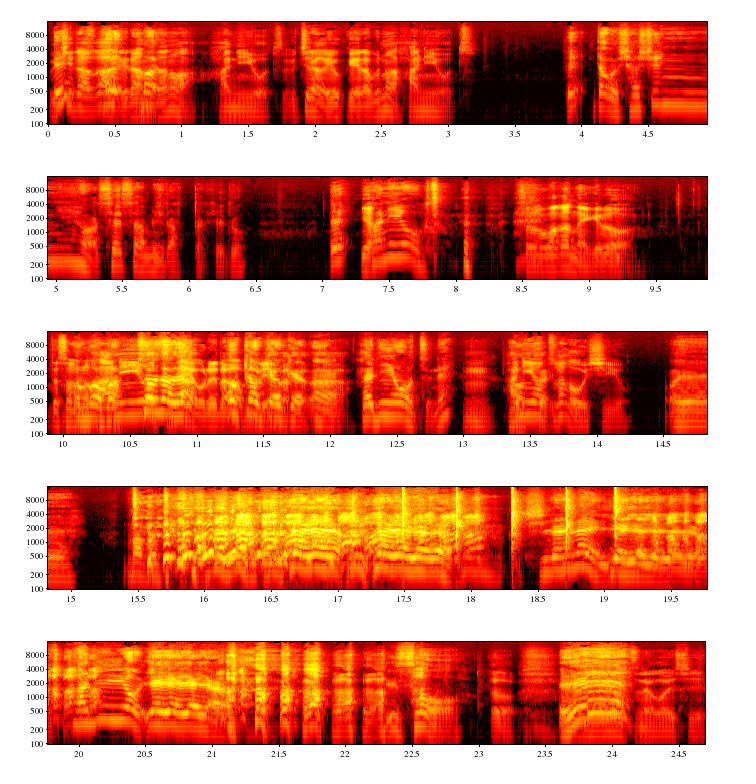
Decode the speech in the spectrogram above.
らうちらが選んだえのはハニーオーツ。うちらがよく選ぶのはハニーオーツえ、だから写真にはセサミだったけど、え、ハニーオーツ。それ分かんないけど、そのハニーオーツが俺らは、ハニーオーツね。うん、ハニーオーツの方が美味しいよ。えー、まあ、まあ、いやいやいやいやいやいやいや知らない。いやいやいやいやいや、ハニーオーツ、いやいやいやいや。そうえハニーオーツの美味しい。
